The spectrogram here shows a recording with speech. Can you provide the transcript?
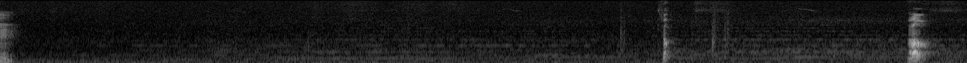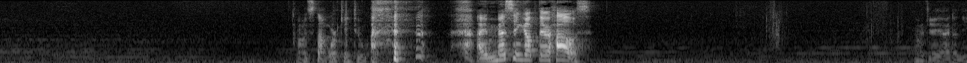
Hmm. Oh. Oh. Oh, it's not working too well. I'm messing up their house. Okay, I don't need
